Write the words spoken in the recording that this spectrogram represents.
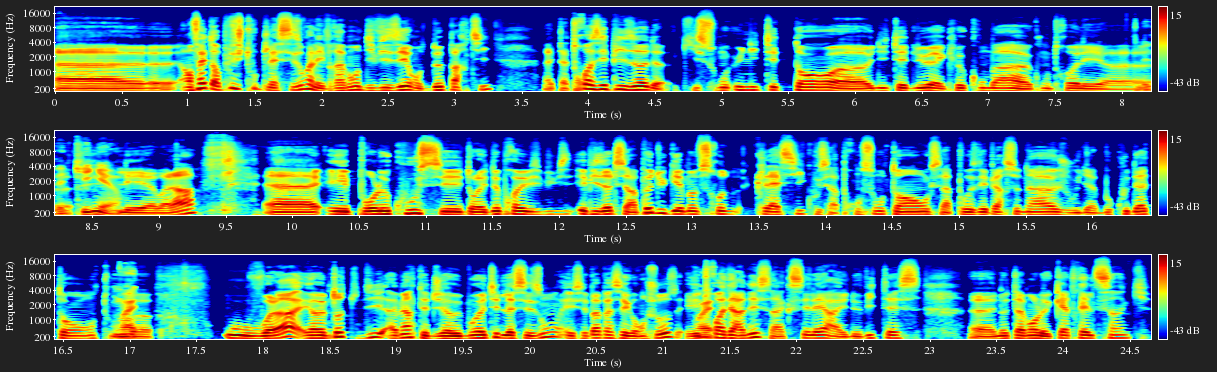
En fait, en plus, je trouve que la saison, elle est vraiment divisée en deux parties. tu as trois épisodes qui sont unité de temps, unité de lieu avec le combat contre les. Dead King. les, euh, voilà. Et pour le coup, c'est dans les deux premiers épis- épisodes, c'est un peu du Game of Thrones classique où ça prend son temps, où ça pose des personnages, où il y a beaucoup d'attentes, où, Ouais. Où voilà. Et en même temps, tu te dis ah merde, t'es déjà à moitié de la saison et c'est pas passé grand chose. Et les Ouais. trois derniers, ça accélère à une vitesse, euh, notamment le 4 et le 5, qui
